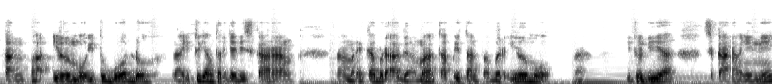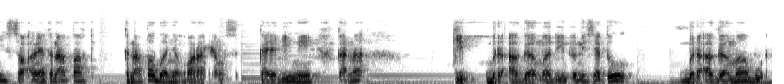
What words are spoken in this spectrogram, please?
tanpa ilmu itu bodoh. Nah, itu yang terjadi sekarang. Nah, mereka beragama tapi tanpa berilmu. Nah, itu dia. Sekarang ini soalnya kenapa kenapa banyak orang yang kayak gini? Karena kit beragama di Indonesia tuh beragama buat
